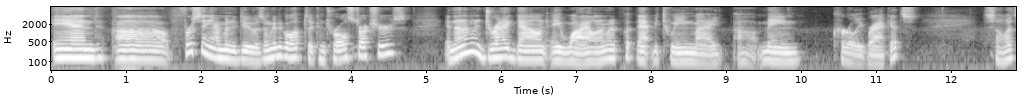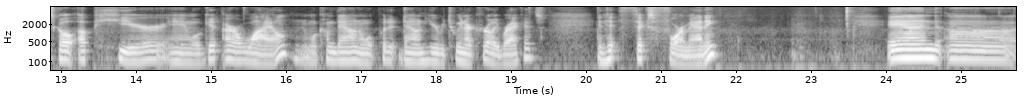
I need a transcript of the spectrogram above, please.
And uh, first thing I'm going to do is I'm going to go up to control structures and then I'm going to drag down a while and I'm going to put that between my uh, main curly brackets. So let's go up here and we'll get our while and we'll come down and we'll put it down here between our curly brackets and hit fix formatting. And uh,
